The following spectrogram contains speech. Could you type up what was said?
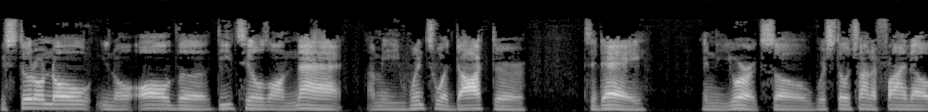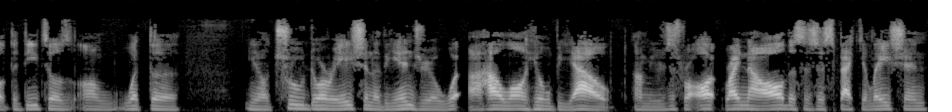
we still don't know. You know all the details on that. I mean, he went to a doctor today in New York, so we're still trying to find out the details on what the you know, true duration of the injury or what, uh, how long he'll be out. I mean, just all, right now, all this is just speculation.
